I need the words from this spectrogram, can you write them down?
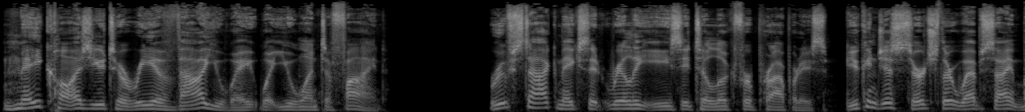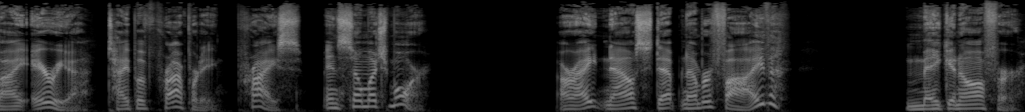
may cause you to reevaluate what you want to find. Roofstock makes it really easy to look for properties. You can just search their website by area, type of property, price, and so much more. All right, now step number five make an offer.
